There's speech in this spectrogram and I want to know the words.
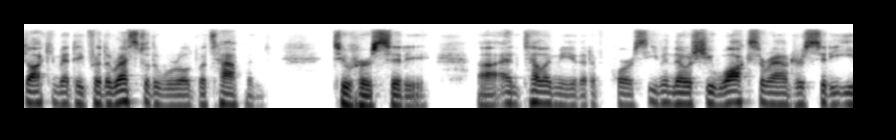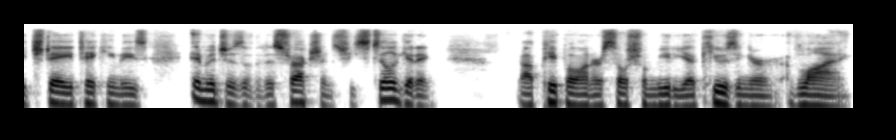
documenting for the rest of the world what's happened to her city uh, and telling me that, of course, even though she walks around her city each day taking these images of the destruction, she's still getting uh, people on her social media accusing her of lying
